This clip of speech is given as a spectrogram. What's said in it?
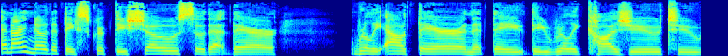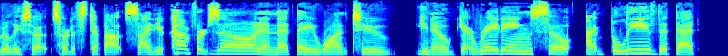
And I know that they script these shows so that they're really out there and that they they really cause you to really so, sort of step outside your comfort zone and that they want to you know get ratings so i believe that that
